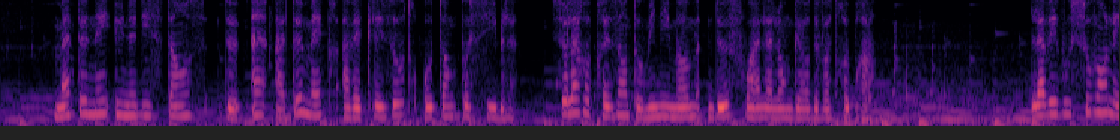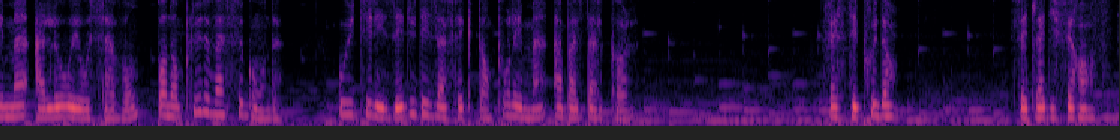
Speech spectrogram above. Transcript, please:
Maintenez une distance de 1 à 2 mètres avec les autres autant que possible. Cela représente au minimum deux fois la longueur de votre bras. Lavez-vous souvent les mains à l'eau et au savon pendant plus de 20 secondes ou utilisez du désinfectant pour les mains à base d'alcool. Restez prudent. Faites la différence.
